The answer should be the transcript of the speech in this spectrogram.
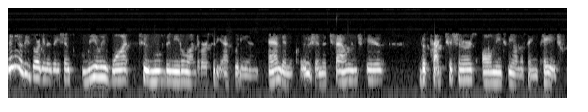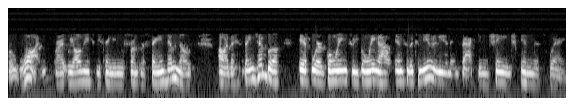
many of these organizations really want to move the needle on diversity, equity, and, and inclusion. The challenge is the practitioners all need to be on the same page for one, right? We all need to be singing from the same hymn notes or the same hymn book if we're going to be going out into the community and exacting change in this way.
